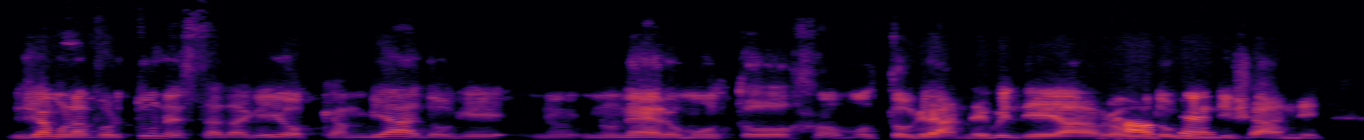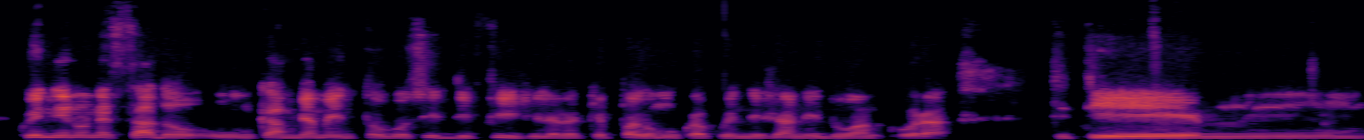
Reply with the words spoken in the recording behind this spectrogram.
diciamo la fortuna è stata che io ho cambiato che no, non ero molto, molto grande, quindi avrò ah, avuto okay. 15 anni, quindi non è stato un cambiamento così difficile perché poi comunque a 15 anni tu ancora ti, ti, mh, mm,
